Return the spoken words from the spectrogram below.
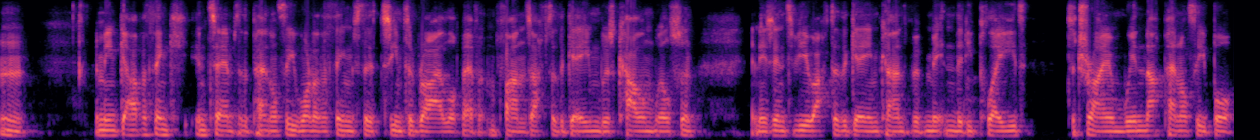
Mm. I mean, Gav, I think in terms of the penalty, one of the things that seemed to rile up Everton fans after the game was Callum Wilson in his interview after the game, kind of admitting that he played to try and win that penalty, but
